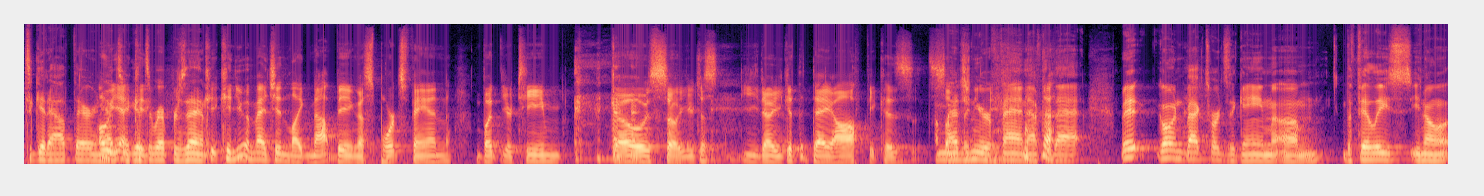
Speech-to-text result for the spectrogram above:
to get out there and actually get could- to represent. Can, can you imagine like not being a sports fan, but your team goes, so you just you know you get the day off because Imagine something- you're a fan after that. But going back towards the game, um, the Phillies, you know,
